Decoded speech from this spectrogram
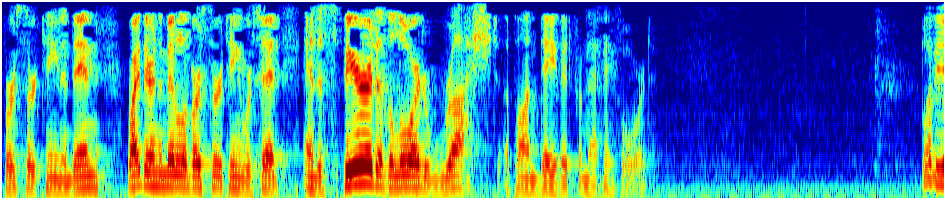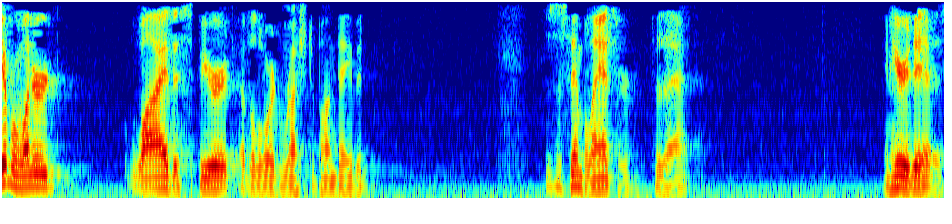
verse 13. And then right there in the middle of verse 13 we're said, and the Spirit of the Lord rushed upon David from that day forward. Well, have you ever wondered why the Spirit of the Lord rushed upon David? There's a simple answer to that. And here it is.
